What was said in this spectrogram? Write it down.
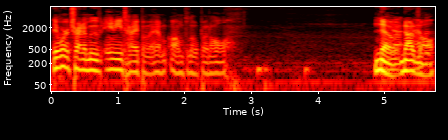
they weren't trying to move any type of envelope at all. No, Yeah, not at Ava- all.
